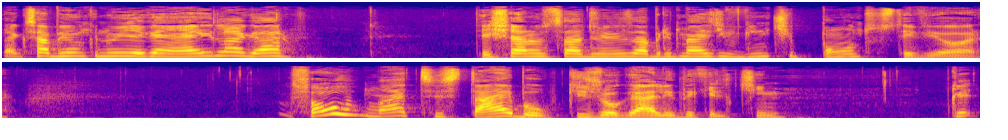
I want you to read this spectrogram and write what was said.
Já que sabiam que não ia ganhar e largaram. Deixaram os Estados Unidos abrir mais de 20 pontos, teve hora. Só o Matt Stiebel quis jogar ali daquele time. Porque,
